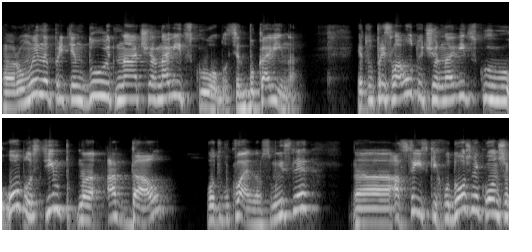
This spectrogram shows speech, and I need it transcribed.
Румыны претендуют на Черновицкую область, это Буковина. Эту пресловутую Черновицкую область им э, отдал, вот в буквальном смысле, э, австрийский художник, он же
